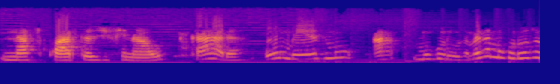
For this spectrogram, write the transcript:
nas quartas de final. Cara, ou mesmo a Muguruza. Mas a Muguruza.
